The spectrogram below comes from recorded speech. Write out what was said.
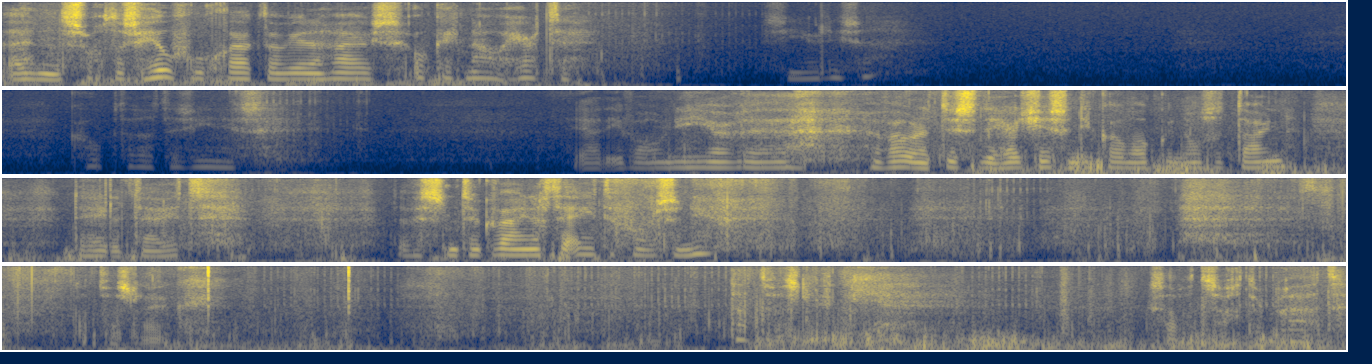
En s ochtends heel vroeg ga ik dan weer naar huis. Oh, kijk nou, herten. Zien jullie ze? Ik hoop dat dat te zien is. Ja, die wonen hier. Uh, we wonen tussen de hertjes en die komen ook in onze tuin de hele tijd. Er is natuurlijk weinig te eten voor ze nu. Dat was leuk. Dat was leuk. Ik zal wat zachter praten.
